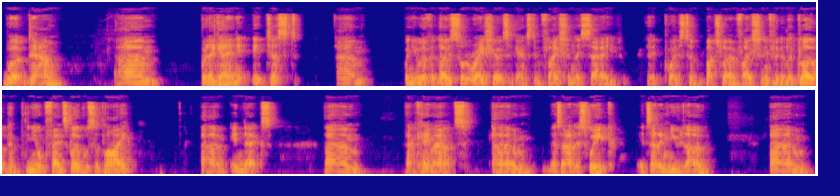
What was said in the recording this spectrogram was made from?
worked down. Um, but again it, it just um, when you look at those sort of ratios against inflation they say it points to much lower inflation. If you look at the, glo- the New York Fed's global supply um, index, um, that came out um, that's out this week. It's at a new low, um,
